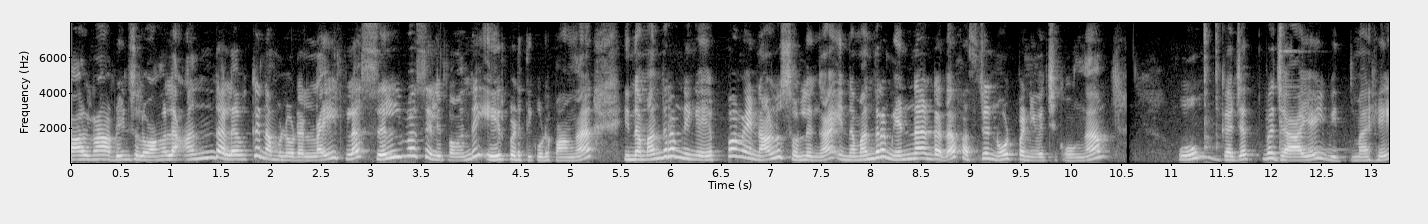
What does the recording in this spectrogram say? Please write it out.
வாழ்கிறான் அப்படின்னு சொல்லுவாங்கல்ல அந்த அளவுக்கு நம்மளோட லைஃப்பில் செல்வ செழிப்பை வந்து ஏற்படுத்தி கொடுப்பாங்க. இந்த மந்திரம் நீங்க எப்ப வேணாலும் சொல்லுங்க. இந்த மந்திரம் என்னன்றதை ஃபர்ஸ்ட் நோட் பண்ணி வச்சுக்கோங்க. ஓம் கஜத்வஜாயை வித்மகே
